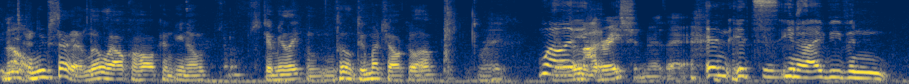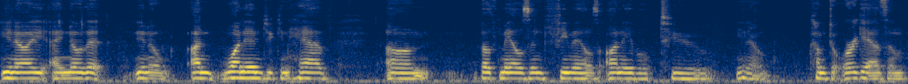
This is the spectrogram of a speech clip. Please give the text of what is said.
No. And you've said it. A little alcohol can, you know, stimulate. A little too much alcohol. right. Well. Yeah, it- moderation right there. and it's you know I've even you know I, I know that you know on one end you can have um, both males and females unable to you know come to orgasm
